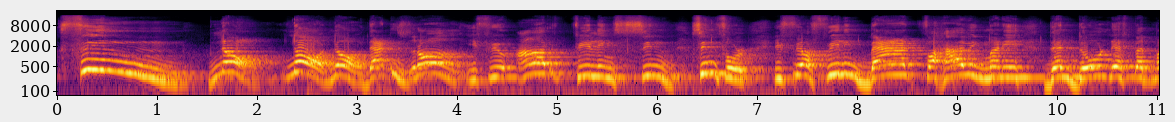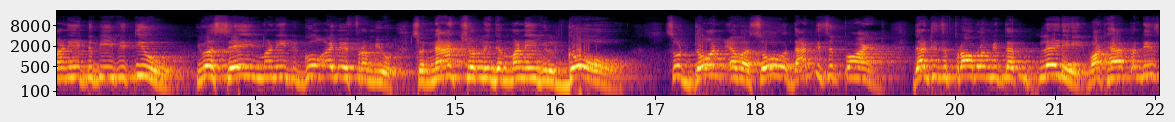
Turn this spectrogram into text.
sin. No, no, no, that is wrong. If you are feeling sin, sinful, if you are feeling bad for having money, then don't expect money to be with you. You are saying money to go away from you. So naturally the money will go. So don't ever. So that is the point. That is the problem with that lady. What happened is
